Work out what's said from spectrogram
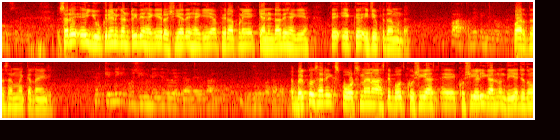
ਹੋ ਸਕਦੇ? ਸਰ ਇਹ ਯੂਕਰੇਨ ਕੰਟਰੀ ਦੇ ਹੈਗੇ ਰਸ਼ੀਆ ਦੇ ਹੈਗੇ ਆ ਫਿਰ ਆਪਣੇ ਕੈਨੇਡਾ ਦੇ ਹੈਗੇ ਆ ਤੇ ਇੱਕ ਇਜਿਪਟ ਦਾ ਮੁੰਡਾ। ਭਾਰਤ ਦੇ ਕਿੰਨੇ ਲੋਕ ਹੈ ਭਾਰਤ ਦਾ ਸਰ ਮੈਂ ਇਕੱਲਾ ਹਾਂ ਜੀ। ਫਿਰ ਕਿੰਨੀ ਕੁ ਖੁਸ਼ੀ ਮਿਲੀ ਜਦੋਂ ਇਦਾਂ ਦੇ ਤੁਹਾਨੂੰ ਜਦੋਂ ਪਤਾ ਲੱਗਾ? ਬਿਲਕੁਲ ਸਰ ਇੱਕ ਸਪੋਰਟਸਮੈਨ ਵਾਸਤੇ ਬਹੁਤ ਖੁਸ਼ੀ ਆ। ਖੁਸ਼ੀ ਵਾਲੀ ਗੱਲ ਹੁੰਦੀ ਹੈ ਜਦੋਂ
